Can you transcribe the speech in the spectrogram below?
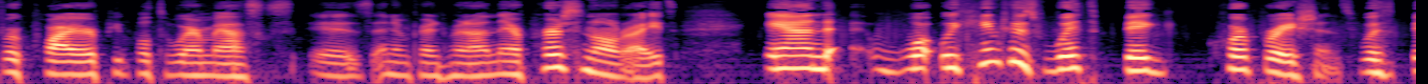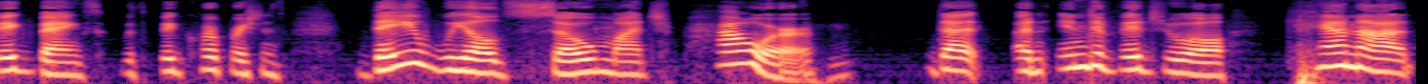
require people to wear masks is an infringement on their personal rights. And what we came to is with big corporations, with big banks, with big corporations, they wield so much power mm-hmm. that an individual cannot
